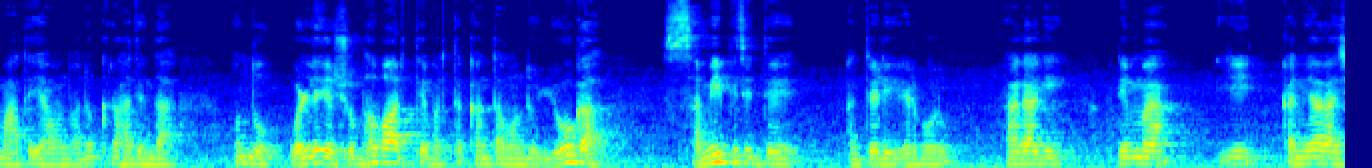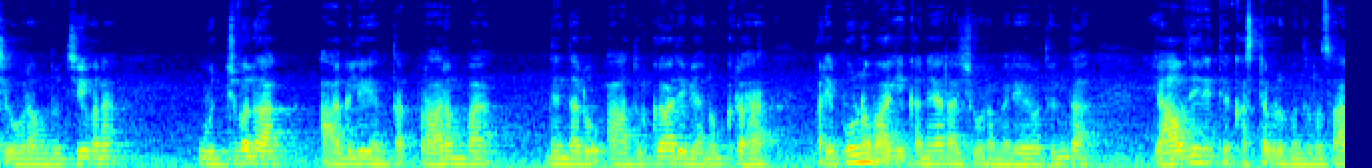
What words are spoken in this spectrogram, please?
ಮಾತೆಯ ಒಂದು ಅನುಗ್ರಹದಿಂದ ಒಂದು ಒಳ್ಳೆಯ ಶುಭವಾರ್ತೆ ಬರ್ತಕ್ಕಂಥ ಒಂದು ಯೋಗ ಸಮೀಪಿಸಿದ್ದೆ ಅಂತೇಳಿ ಹೇಳ್ಬೋದು. ಹಾಗಾಗಿ ನಿಮ್ಮ ಈ ಕನ್ಯಾ ರಾಶಿಯವರ ಒಂದು ಜೀವನ ಉಜ್ವಲ ಆಗಲಿ ಅಂತ ಪ್ರಾರಂಭದಿಂದಲೂ ಆ ದುರ್ಗಾದೇವಿ ಅನುಗ್ರಹ ಪರಿಪೂರ್ಣವಾಗಿ ಕನ್ಯಾ ರಾಶಿಯವರ ಮೇಲೆ ಇರೋದ್ರಿಂದ ಯಾವುದೇ ರೀತಿಯ ಕಷ್ಟಗಳು ಬಂದರೂ ಸಹ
